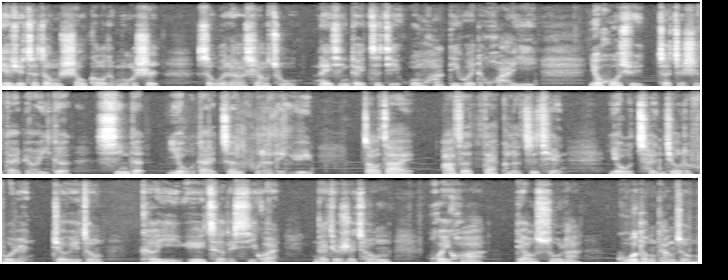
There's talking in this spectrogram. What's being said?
也许这种收购的模式是为了消除内心对自己文化地位的怀疑，又或许这只是代表一个新的有待征服的领域。早在 Arthur Sackler 之前，有成就的富人就有一种可以预测的习惯，那就是从绘画、雕塑啦、古董当中。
